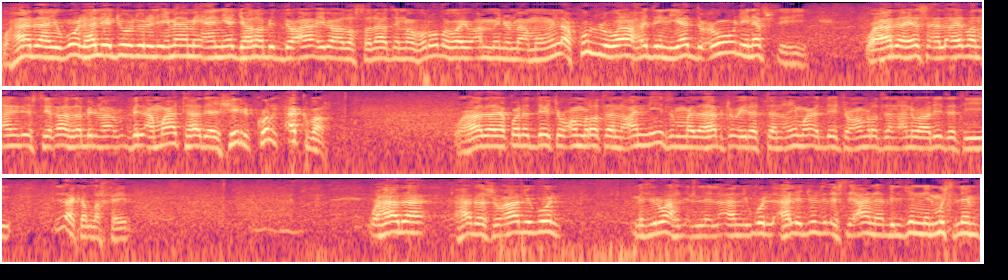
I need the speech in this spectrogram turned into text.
وهذا يقول هل يجوز للإمام أن يجهر بالدعاء بعد الصلاة المفروضة ويؤمن المأمومين؟ لا كل واحد يدعو لنفسه. وهذا يسأل أيضا عن الاستغاثة بالأموات هذا شرك أكبر. وهذا يقول أديت عمرة عني ثم ذهبت إلى التنعيم وأديت عمرة عن والدتي. جزاك الله خير. وهذا هذا سؤال يقول مثل واحد الآن يقول هل يجوز الاستعانة بالجن المسلم؟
